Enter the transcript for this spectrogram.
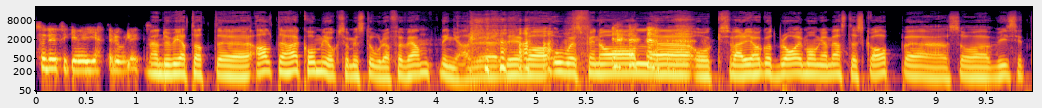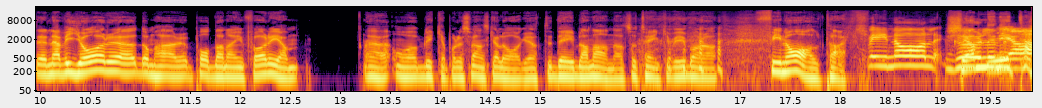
så det tycker jag är jätteroligt. Men du vet att eh, allt det här kommer ju också med stora förväntningar. Eh, det var OS-final eh, och Sverige har gått bra i många mästerskap. Eh, så vi sitter, när vi gör de här poddarna inför EM och blickar på det svenska laget, dig bland annat, så tänker vi bara final tack. Final, Känner guld, ni, Ja.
